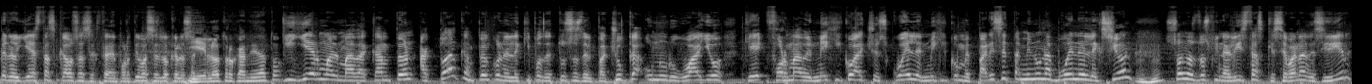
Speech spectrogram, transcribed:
pero ya estas causas extradeportivas es lo que los ¿Y el otro candidato? Guillermo Almada, campeón, actual campeón con el equipo de Tuzos del Pachuca, un uruguayo que formado en México, ha hecho escuela en México, me parece también una buena elección. Son los dos finalistas que se van a decidir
